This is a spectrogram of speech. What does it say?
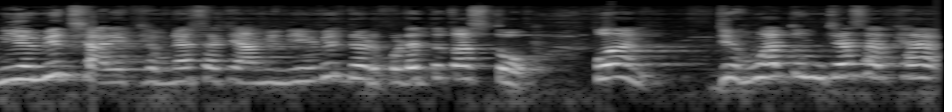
नियमित शाळेत ठेवण्यासाठी आम्ही नियमित धडपडतच असतो. पण जेव्हा तुमच्यासारख्या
